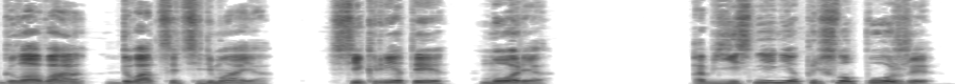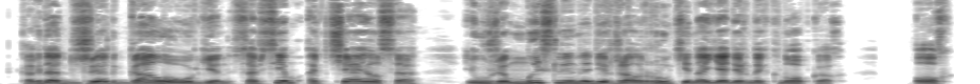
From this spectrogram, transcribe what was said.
Глава 27. Секреты моря. Объяснение пришло позже, когда Джет Галлоуген совсем отчаялся и уже мысленно держал руки на ядерных кнопках. Ох,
